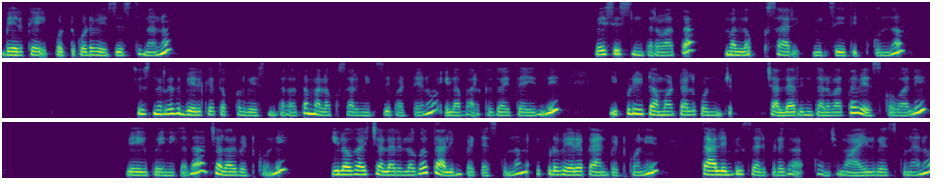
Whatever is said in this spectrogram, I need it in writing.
బీరకాయ పొట్టు కూడా వేసేస్తున్నాను. వేసేసిన తర్వాత మళ్ళీ ఒకసారి మిక్సీ తిప్పుకుందాం. చూస్తున్నారు కదా బీరకాయ తొక్కలు వేసిన తర్వాత మళ్ళీ ఒకసారి మిక్సీ పట్టాను. ఇలా బరకగా అయితే అయింది. ఇప్పుడు ఈ టమాటాలు కొంచెం చల్లారిన తర్వాత వేసుకోవాలి. వేగిపోయినాయి కదా చల్లారబెట్టుకొని ఈలోగా చల్లరిలోగా తాలింపు పెట్టేసుకుందాం. ఇప్పుడు వేరే ప్యాన్ పెట్టుకొని తాలింపుకి సరిపడగా కొంచెం ఆయిల్ వేసుకున్నాను.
